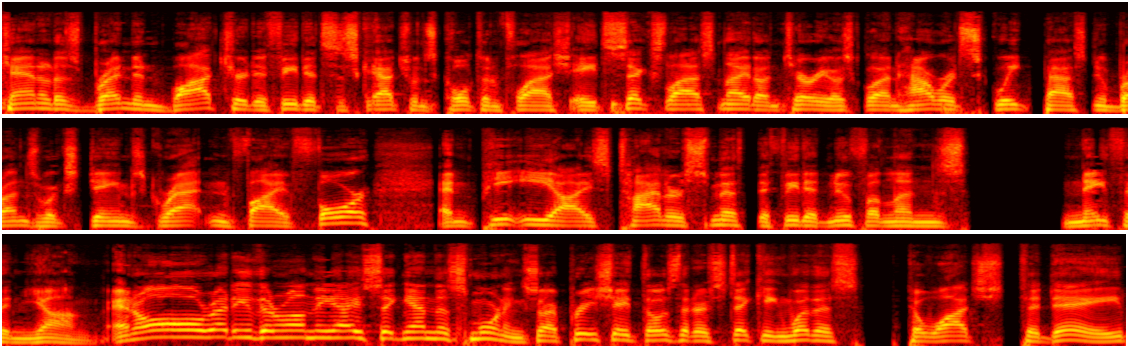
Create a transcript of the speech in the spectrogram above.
Canada's Brendan Bottcher defeated Saskatchewan's Colton Flasch 8 6 last night. Ontario's Glenn Howard squeaked past New Brunswick's James Grattan 5 4. And PEI's Tyler Smith defeated Newfoundland's Nathan Young. And already they're on the ice again this morning. So I appreciate those that are sticking with us to watch today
